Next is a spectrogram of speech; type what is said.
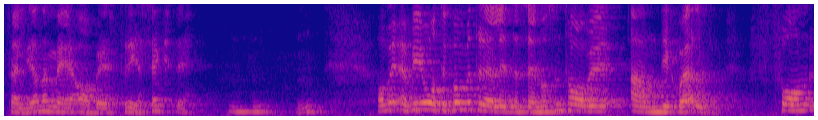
fälgarna med ABS 360. Ja, vi, vi återkommer till det lite sen och sen tar vi Andy själv. Från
